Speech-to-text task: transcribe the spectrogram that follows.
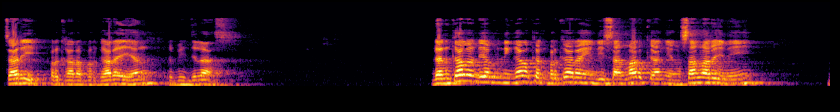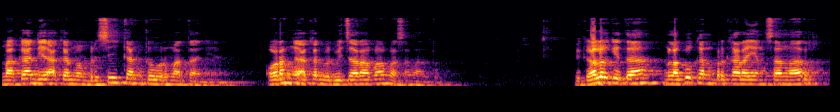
Cari perkara-perkara yang lebih jelas. Dan kalau dia meninggalkan perkara yang disamarkan yang samar ini maka dia akan membersihkan kehormatannya. Orang nggak akan berbicara apa-apa sama antum Jadi kalau kita melakukan perkara yang samar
